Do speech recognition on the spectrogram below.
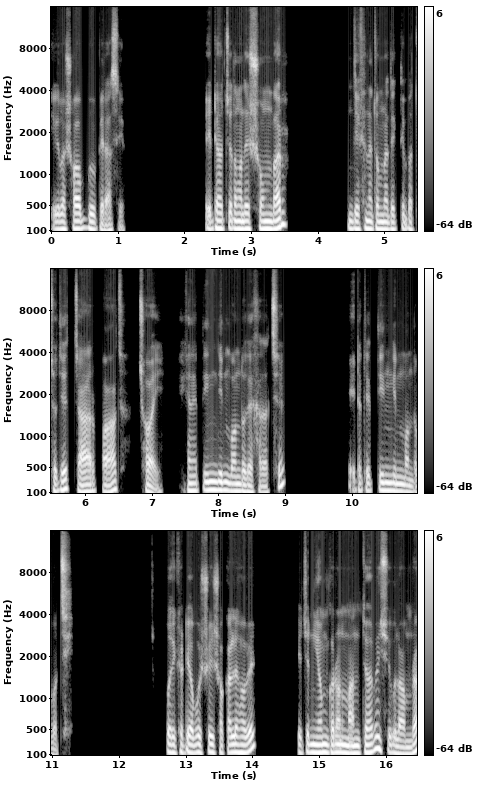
এগুলো সব গ্রুপের আছে। এটা হচ্ছে তোমাদের সোমবার। যেখানে তোমরা দেখতে পাচ্ছ যে ৪, ৫, ৬ এখানে তিন দিন বন্ধ দেখা যাচ্ছে। এটাতে তিন দিন বন্ধ পাচ্ছি। পরীক্ষাটি অবশ্যই সকালে হবে। কিছু নিয়মকানুন মানতে হবে সেগুলো আমরা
